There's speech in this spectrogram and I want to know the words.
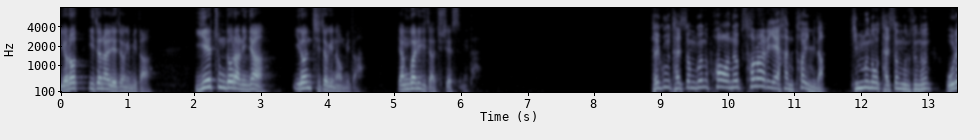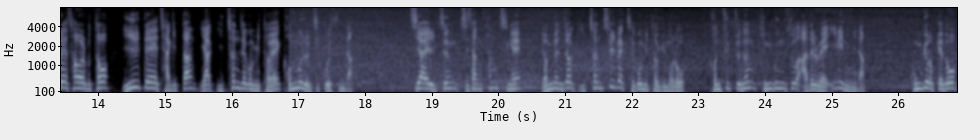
여럿 이전할 예정입니다. 이해 충돌 아니냐 이런 지적이 나옵니다. 양관희 기자 취재했습니다. 대구 달성군 화원읍 설화리의 한 터입니다. 김문호 달성군수는 올해 4월부터 이 일대의 자기 땅 약 2,000제곱미터의 건물을 짓고 있습니다. 지하 1층, 지상 3층에 연면적 2,700제곱미터 규모로 건축주는 김군수 아들 외 1인입니다. 공교롭게도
